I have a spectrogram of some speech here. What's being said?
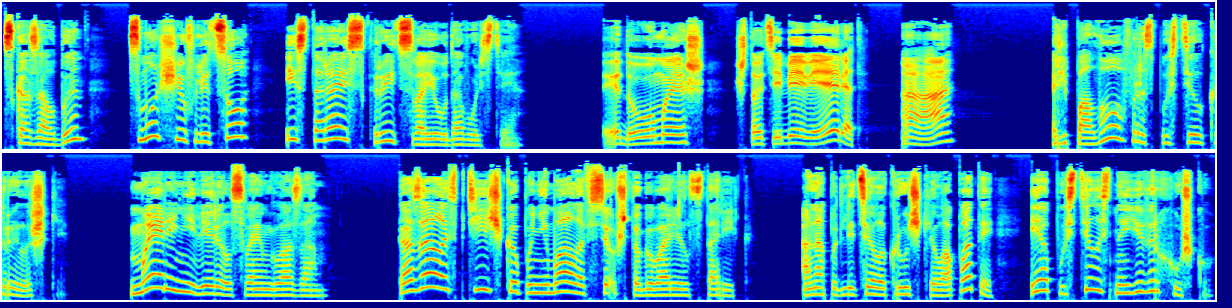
сказал Бен, сморщив лицо и стараясь скрыть свое удовольствие. «Ты думаешь, что тебе верят, а?» Риполов распустил крылышки. Мэри не верил своим глазам. Казалось, птичка понимала все, что говорил старик. Она подлетела к ручке лопаты и опустилась на ее верхушку.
